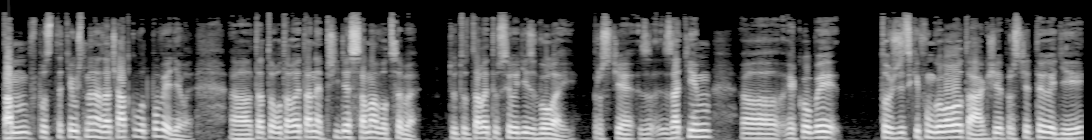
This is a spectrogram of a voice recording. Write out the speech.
tam v podstatě už jsme na začátku odpověděli. Tato totalita nepřijde sama od sebe. Tu totalitu si lidi zvolej. Prostě zatím jakoby to vždycky fungovalo tak, že prostě ty lidi,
